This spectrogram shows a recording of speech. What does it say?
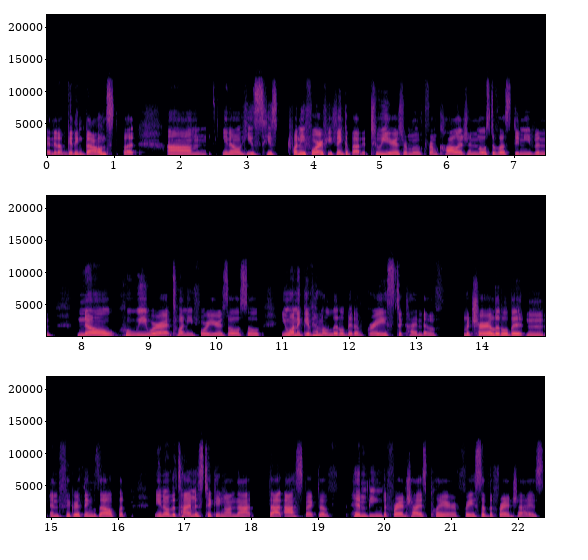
ended up mm. getting bounced. But um you know he's he's 24 if you think about it two years removed from college and most of us didn't even know who we were at 24 years old. So you want to give him a little bit of grace to kind of mature a little bit and and figure things out but you know the time is ticking on that that aspect of him being the franchise player face of the franchise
